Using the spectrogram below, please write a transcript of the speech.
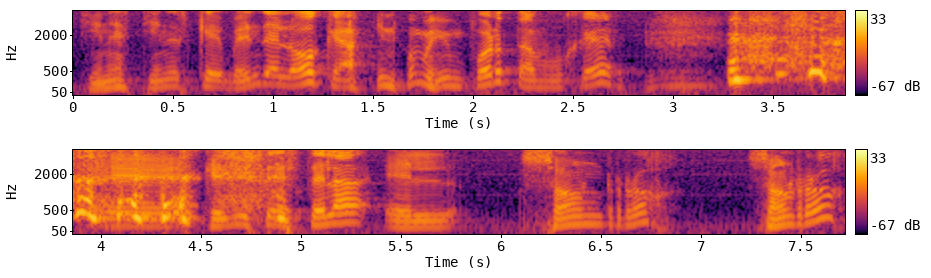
Tienes, tienes que... Véndelo, que a mí no me importa, mujer. Eh, ¿Qué dice Estela? ¿El Sonroj? ¿Sonroj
